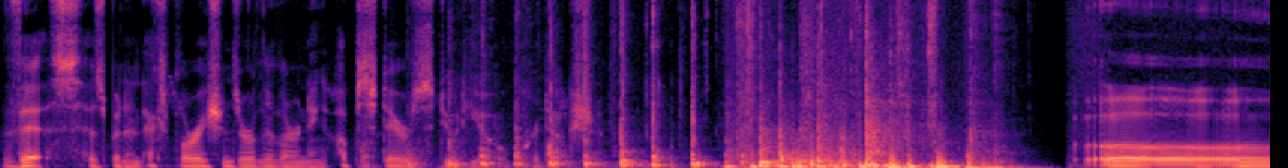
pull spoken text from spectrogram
This has been an Explorations Early Learning Upstairs Studio production. Oh.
